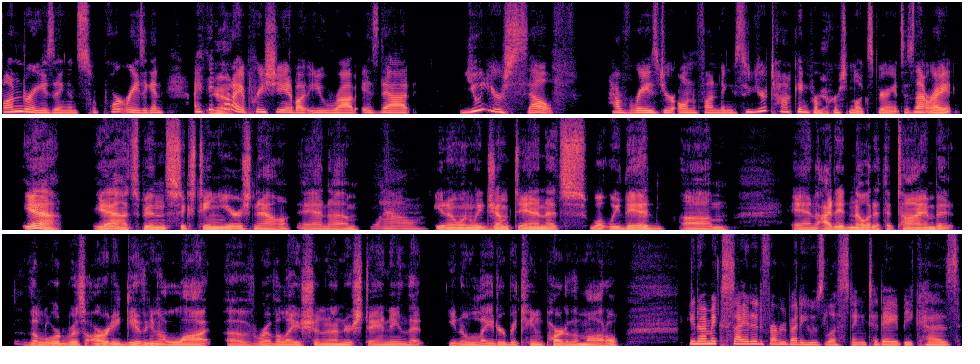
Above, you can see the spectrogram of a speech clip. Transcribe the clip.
fundraising and support raising. And I think yeah. what I appreciate about you, Rob, is that you yourself have raised your own funding. So you're talking from yeah. personal experience. Isn't that right? Yeah. Yeah, it's been 16 years now. And, um, wow. You know, when we jumped in, it's what we did. Um, and I didn't know it at the time, but the Lord was already giving a lot of revelation and understanding that, you know, later became part of the model. You know, I'm excited for everybody who's listening today because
